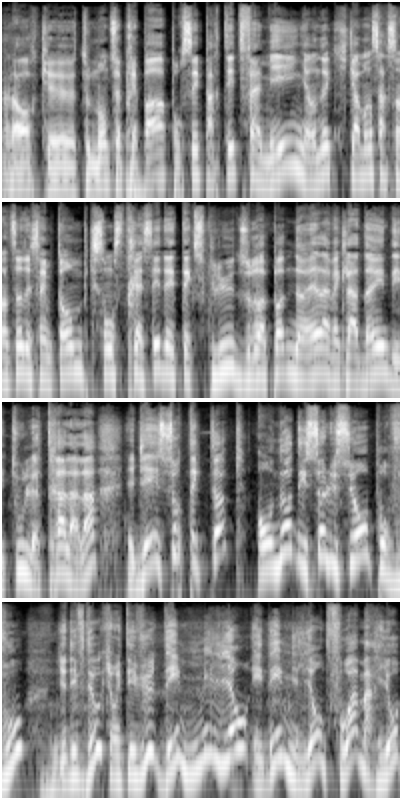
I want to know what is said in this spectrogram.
Alors que tout le monde se prépare pour ses parties de famille, il y en a qui commencent à ressentir des symptômes qui sont stressés d'être exclus du repas de Noël avec la dinde et tout le tralala. Eh bien, sur TikTok, on a des solutions pour vous. Il y a des vidéos qui ont été vues des millions et des millions de fois, Mario,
